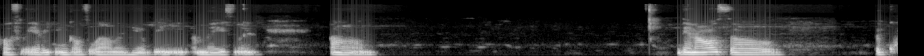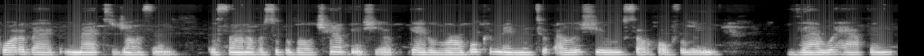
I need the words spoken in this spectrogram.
hopefully everything goes well and he'll be amazing. Um, then also the quarterback Max Johnson the son of a Super Bowl championship, gave a verbal commitment to LSU. So hopefully that will happen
